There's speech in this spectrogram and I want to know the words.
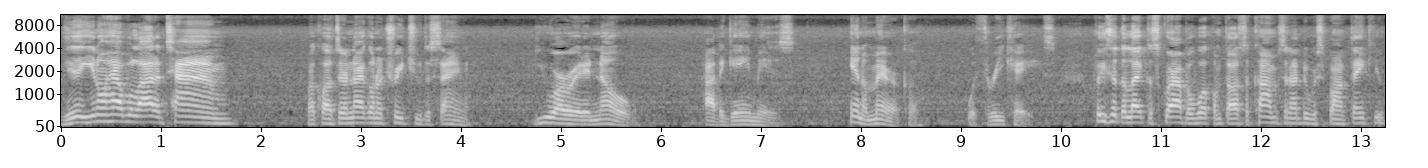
you don't have a lot of time because they're not going to treat you the same. You already know how the game is in America with three Ks. Please hit the like, subscribe, and welcome thoughts and comments, and I do respond. Thank you.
